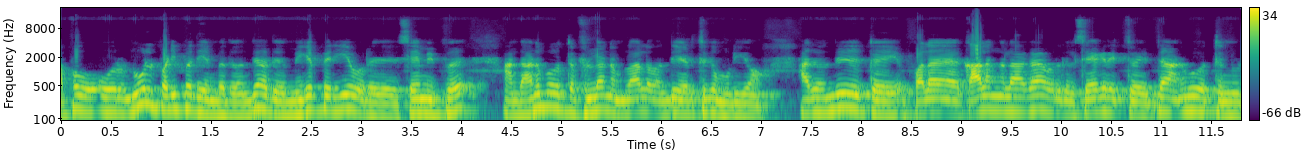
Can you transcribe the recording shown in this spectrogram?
அப்போ ஒரு நூல் படிப்பது என்பது வந்து அது மிகப்பெரிய ஒரு சேமிப்பு. அந்த அனுபவத்தை ஃபுல்லாக நம்மளால் வந்து எடுத்துக்க முடியும். அது வந்து க- பல காலங்களாக அவர்கள் சேகரித்து வைத்த அனுபவத்தினுடைய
